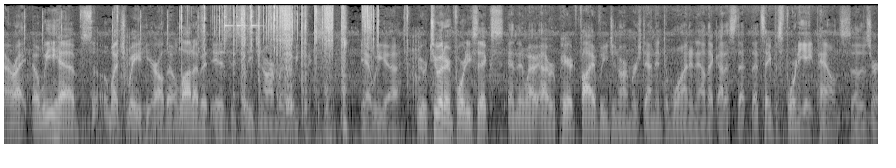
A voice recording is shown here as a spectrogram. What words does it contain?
All right, uh, we have so much weight here, although a lot of it is this Legion armor that we can. Yeah, we we were 246, and then I, I repaired five Legion armors down into one, and now that got us that that saved us 48 pounds. So those are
